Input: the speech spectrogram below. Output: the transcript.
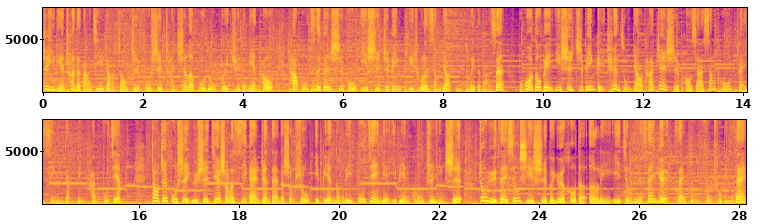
这一连串的打击让赵之富士产生了不如回去的念头。他五次跟师傅一世之兵提出了想要隐退的打算，不过都被伊势之兵给劝阻，要他暂时抛下相扑，专心养病和复健。赵之富士于是接受了膝盖韧带的手术，一边努力复健，也一边控制饮食。终于在休息十个月后的二零一九年三月，再度复出比赛。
